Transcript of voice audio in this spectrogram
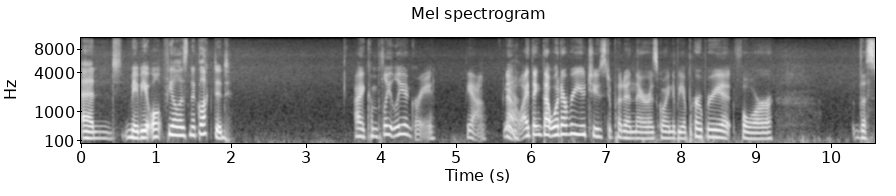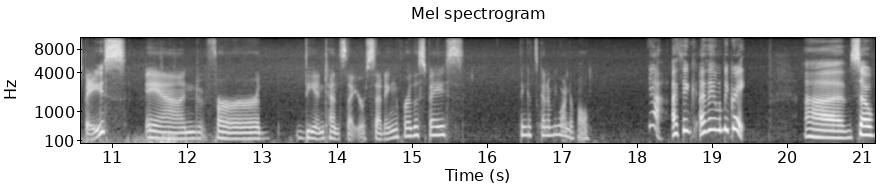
and maybe it won't feel as neglected. I completely agree. Yeah. No, Yeah. I think that whatever you choose to put in there is going to be appropriate for the space and for the intents that you're setting for the space. I think it's going to be wonderful. yeah, I think I think it'll be great. Um, so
